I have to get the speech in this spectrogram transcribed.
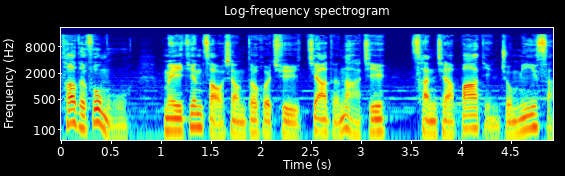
他的父母每天早上都会去加德纳街参加八点钟弥撒。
